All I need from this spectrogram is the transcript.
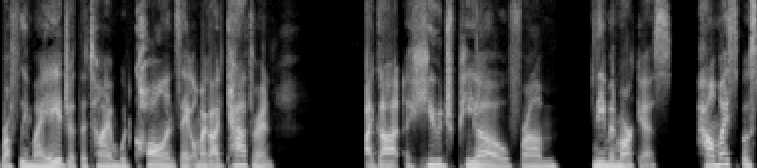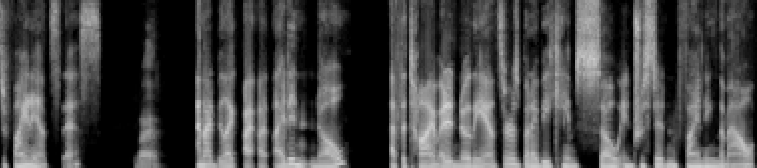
roughly my age at the time would call and say, Oh my God, Catherine, I got a huge PO from Neiman Marcus. How am I supposed to finance this? Right. And I'd be like, I, I, I didn't know at the time. I didn't know the answers, but I became so interested in finding them out.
